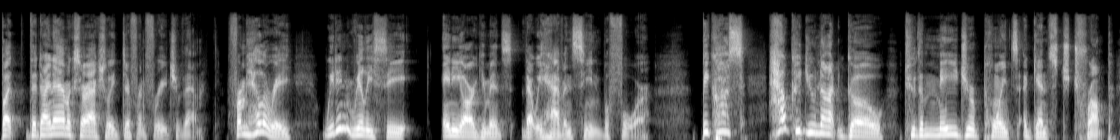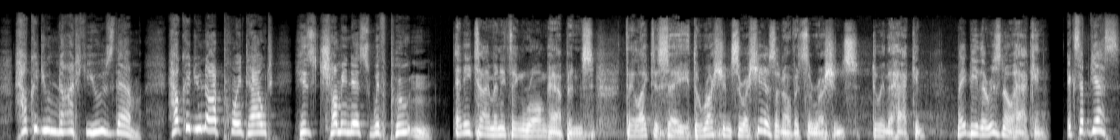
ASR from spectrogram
but the dynamics are actually different for each of them. From Hillary, we didn't really see any arguments that we haven't seen before. Because how could you not go to the major points against Trump? How could you not use them? How could you not point out his chumminess with Putin? Anytime anything wrong happens, they like to say the Russians, the Russians. She doesn't know if it's the Russians doing the hacking. Maybe there is no hacking. Except, yes,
